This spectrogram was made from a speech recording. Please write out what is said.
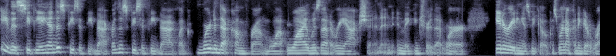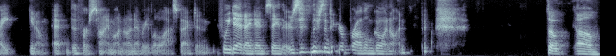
hey, this CPA had this piece of feedback or this piece of feedback. Like, where did that come from? Why, why was that a reaction? And, and making sure that we're iterating as we go because we're not going to get it right you know at the first time on on every little aspect and if we did i did say there's there's a bigger problem going on so um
